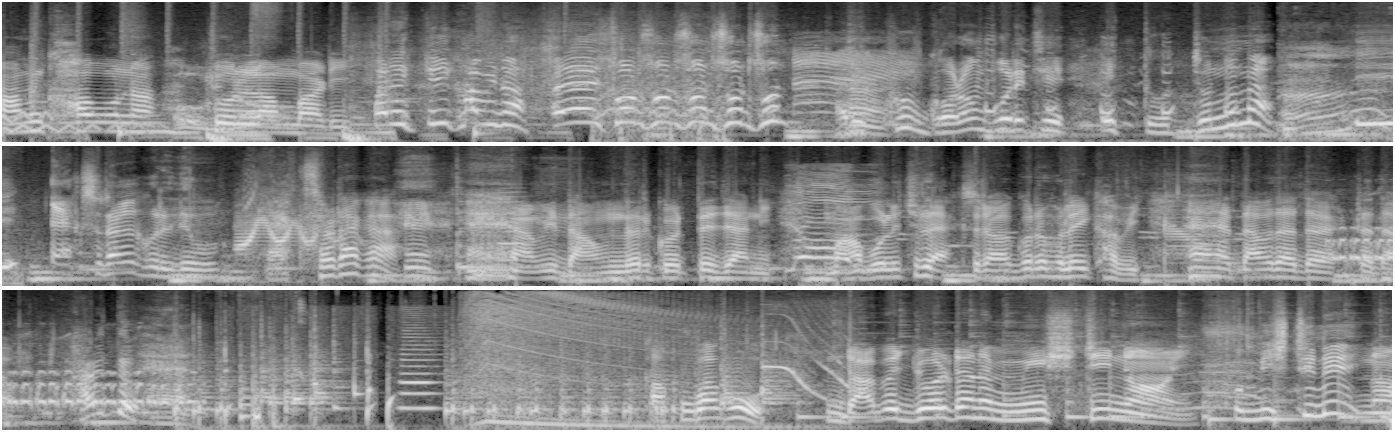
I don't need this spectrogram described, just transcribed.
আমি খাব না চললাম বাড়ি। আরে কি খাবি না? এই শোন শোন শোন শোন শোন। আরে খুব গরম পড়েছে। এই তোর জন্য না এই একশো টাকা করে দেবো। একশো টাকা? হ্যাঁ। হ্যাঁ আমি দাম দর করতে জানি। মা বলেছিল একশো টাকা করে হলেই খাবি। হ্যাঁ হ্যাঁ দাও দাও দাও একটা দাও। খাবি তো। কাকু কাকু ডাবের জলটা না মিষ্টি নয়। ও মিষ্টি নেই? না।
